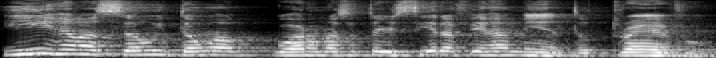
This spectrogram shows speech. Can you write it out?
E em relação então agora à nossa terceira ferramenta, o Travel,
